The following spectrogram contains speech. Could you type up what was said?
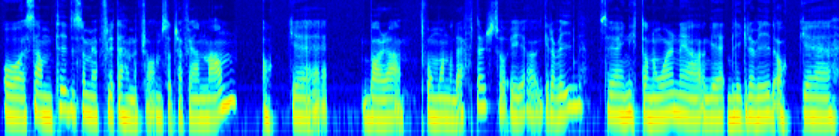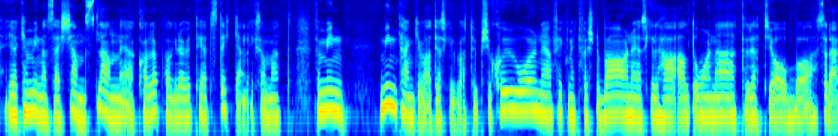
och samtidigt som jag flyttar hemifrån så träffar jag en man och eh, bara två månader efter så är jag gravid. Så jag är 19 år när jag eh, blir gravid och eh, jag kan minnas så känslan när jag kollar på graviditetsstickan. Liksom att för min, min tanke var att jag skulle vara typ 27 år när jag fick mitt första barn och jag skulle ha allt ordnat, rätt jobb och sådär.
